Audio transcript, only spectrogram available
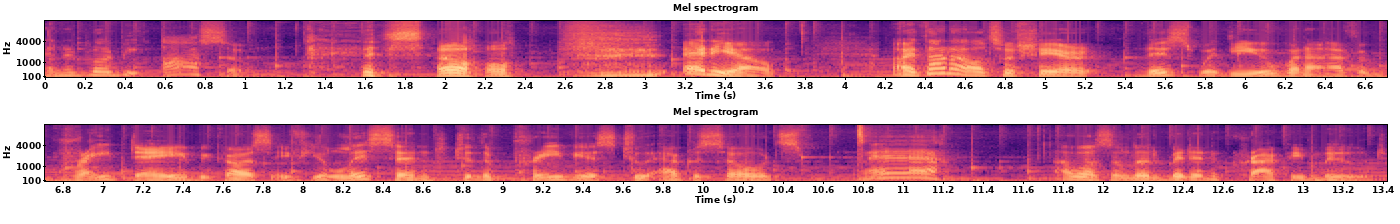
and it will be awesome. so, anyhow, I thought I'd also share this with you when I have a great day because if you listened to the previous two episodes, eh, I was a little bit in a crappy mood.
